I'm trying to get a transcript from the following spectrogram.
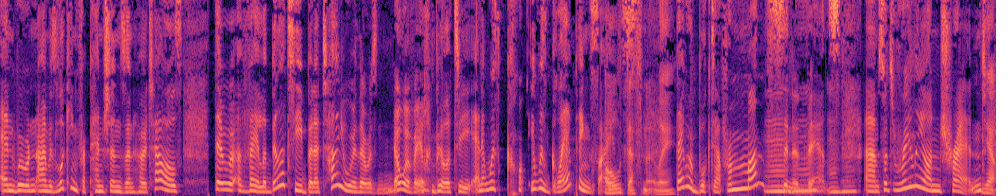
and we were. I was looking for pensions and hotels. There were availability, but I tell you where there was no availability, and it was cl- it was glamping sites. Oh, definitely. They were booked out for months in advance. Um, so it's really on trend. Yeah.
